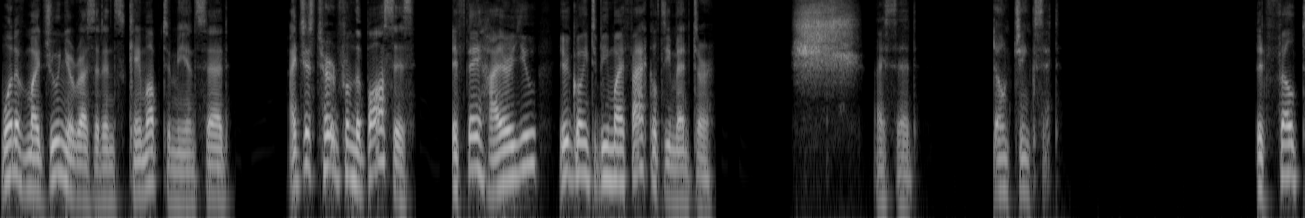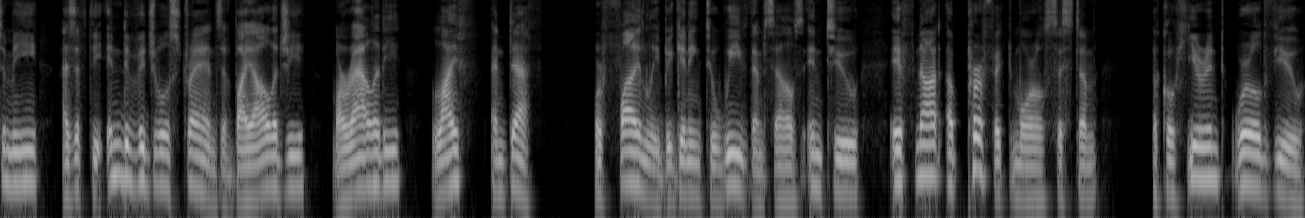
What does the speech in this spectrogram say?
One of my junior residents came up to me and said, I just heard from the bosses. If they hire you, you're going to be my faculty mentor. Shh, I said. Don't jinx it. It felt to me as if the individual strands of biology, morality, life, and death were finally beginning to weave themselves into, if not a perfect moral system, a coherent worldview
